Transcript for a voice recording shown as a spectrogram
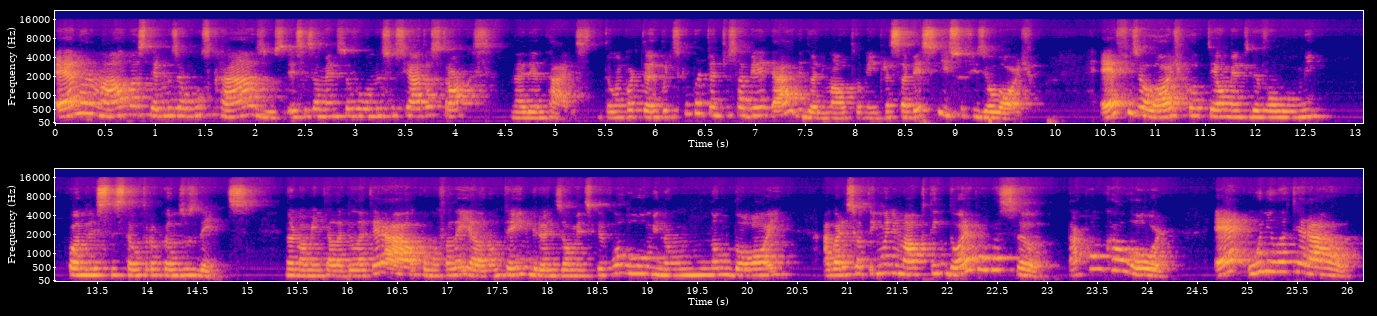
é normal nós termos, em alguns casos, esses aumentos de volume associados às trocas né, dentárias. Então, é importante, por isso que é importante saber a idade do animal também, para saber se isso é fisiológico. É fisiológico ter aumento de volume quando eles estão trocando os dentes. Normalmente ela é bilateral, como eu falei, ela não tem grandes aumentos de volume, não, não dói. Agora, se eu tenho um animal que tem dor à palpação, tá com calor, é unilateral,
